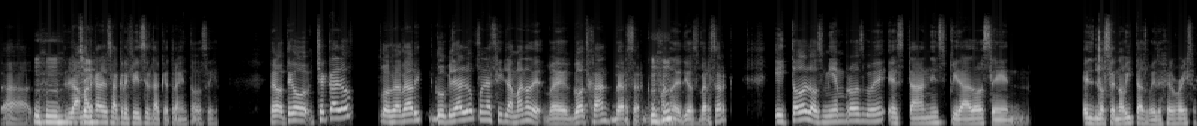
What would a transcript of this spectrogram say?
O sea, la marca del sacrificio es la que traen todos ellos. Pero digo, chécalo, pues a ver, googlealo, pone así la mano de eh, God Hand Berserk, mano de Dios Berserk. Y todos los miembros, güey, están inspirados en, en los cenobitas, güey, de Hellraiser.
